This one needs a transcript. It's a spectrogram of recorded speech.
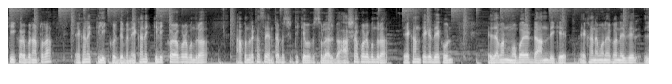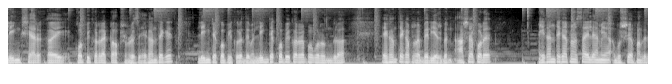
কি করবেন আপনারা? এখানে ক্লিক করে দেবেন। এখানে ক্লিক করার পরে বন্ধুরা, আপনাদের কাছে ইন্টারফেসটি ঠিক এভাবে চলে আসবে। আসার পরে বন্ধুরা, এখান থেকে দেখুন, এই যে আমার মোবাইলের ডান দিকে, এখানে মনে করেন এই যে লিঙ্ক শেয়ার কপি করার একটা অপশন রয়েছে। এখান থেকে লিঙ্কটা কপি করে দেবেন। লিঙ্কটা কপি করার পর বন্ধুরা, এখান থেকে আপনারা বেরিয়ে আসবেন। আসার পরে এখান থেকে আপনারা চাইলে আমি অবশ্যই আপনাদের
